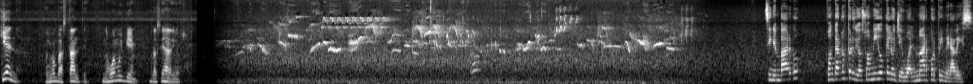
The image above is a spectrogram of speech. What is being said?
llena. Cogimos bastante. Nos fue muy bien, gracias a Dios. Sin embargo, Juan Carlos perdió a su amigo que lo llevó al mar por primera vez,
